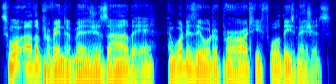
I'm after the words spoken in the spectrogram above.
So, what other preventive measures are there, and what is the order of priority for these measures?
